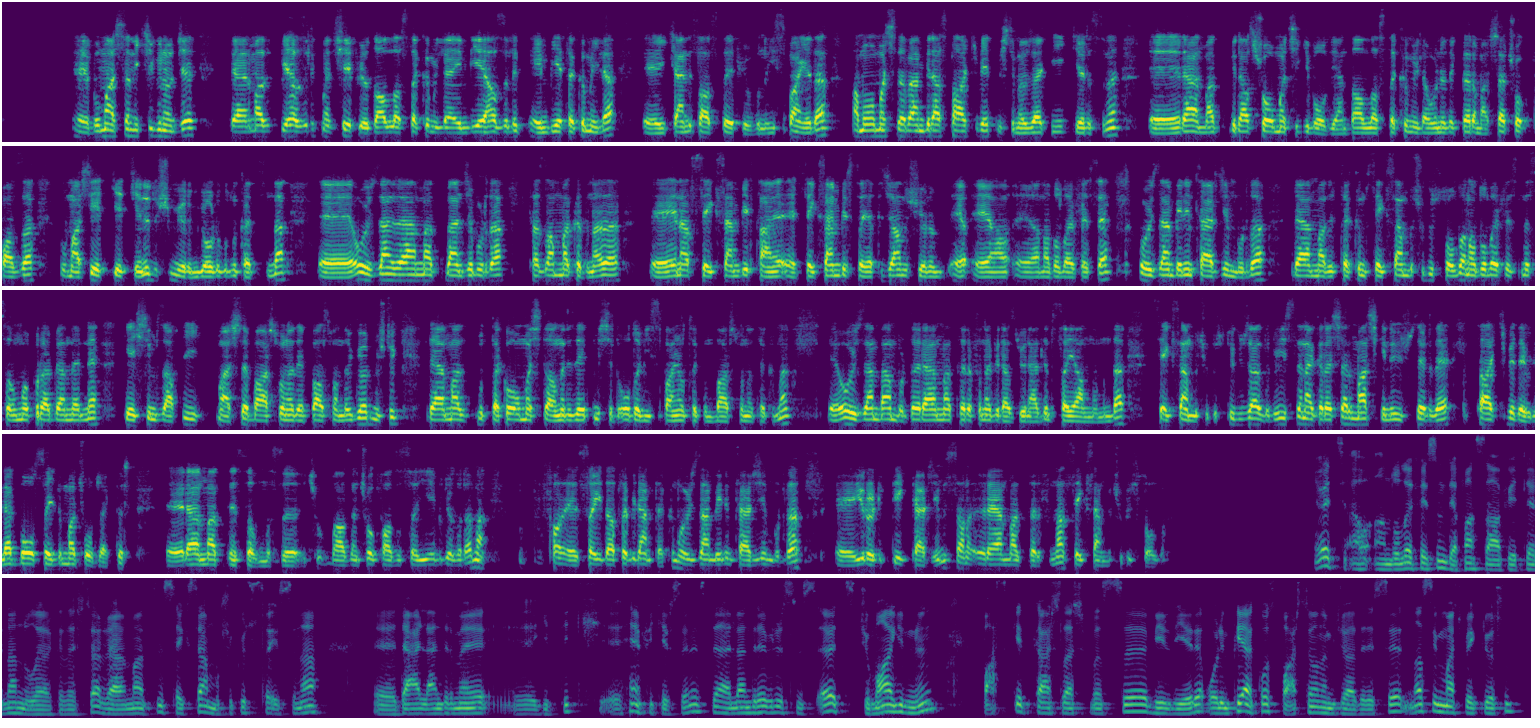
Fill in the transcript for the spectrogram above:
E, bu maçtan iki gün önce Real Madrid bir hazırlık maçı yapıyor. Dallas takımıyla, NBA hazırlık NBA takımıyla e, kendi sahasında yapıyor bunu İspanya'da. Ama o maçı da ben biraz takip etmiştim özellikle ilk yarısını. E, Real Madrid biraz şov maçı gibi oldu. Yani Dallas takımıyla oynadıkları maçlar çok fazla bu maçta etki edeceğini düşünmüyorum yorgunluk açısından. E, o yüzden Real Madrid bence burada kazanmak adına da e, en az 81 tane e, 81 sayı atacağını düşünüyorum e, e, e, Anadolu Efes'e. O yüzden benim tercihim burada Real Madrid takım 80.5 üst oldu. Anadolu Efes'in de savunma problemlerine geçtiğimiz hafta ilk maçta Barcelona deplasmanında görmüştük. Real Madrid mutlaka o maçı da analiz etmiştir. O da bir İspanyol takım Barcelona takımı. E, o yüzden ben burada Real Madrid tarafına biraz yöneldim sayı anlamında. 80.5 üstü güzel duruyor. İsteyen arkadaşlar maç günü üstleri de takip edebilirler. Bol sayılı maç olacaktır. E, Real Madrid'in savunması çok, bazen çok fazla sayı yiyebiliyorlar ama sayıda atabilen takım. O yüzden benim tercihim burada e, Euroleague'de ilk tercihimiz sana Real Madrid tarafından 80.5 üst oldu. Evet, Anadolu Efes'in defans zafiyetlerinden dolayı arkadaşlar Real Madrid'in 80.5 üst sayısına e, değerlendirmeye e, gittik. E, hem fikirseniz değerlendirebilirsiniz. Evet, Cuma gününün basket karşılaşması bir diğeri Olympiakos Barcelona mücadelesi. Nasıl bir maç bekliyorsun?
